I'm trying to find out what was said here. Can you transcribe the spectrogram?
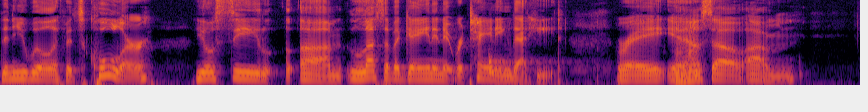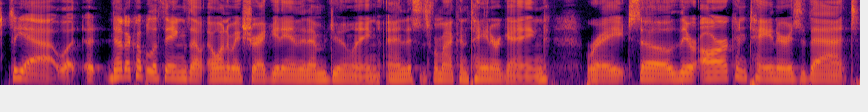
than you will if it's cooler. You'll see um, less of a gain in it retaining that heat, right? You Mm-hmm. know, so um, so yeah, what, another couple of things I, I want to make sure I get in that I'm doing, and this is for my container gang, right? So there are containers that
